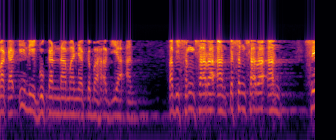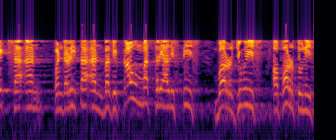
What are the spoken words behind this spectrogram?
maka ini bukan namanya kebahagiaan, tapi sengsaraan, kesengsaraan, siksaan, penderitaan bagi kaum materialistis, borjuis, oportunis.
